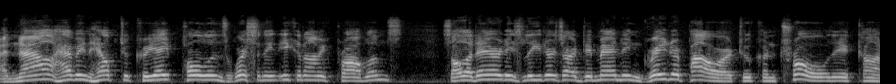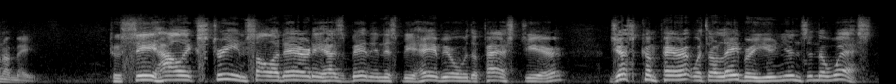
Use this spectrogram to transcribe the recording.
and now having helped to create Poland's worsening economic problems, Solidarity's leaders are demanding greater power to control the economy. To see how extreme Solidarity has been in its behavior over the past year, just compare it with the labor unions in the West.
